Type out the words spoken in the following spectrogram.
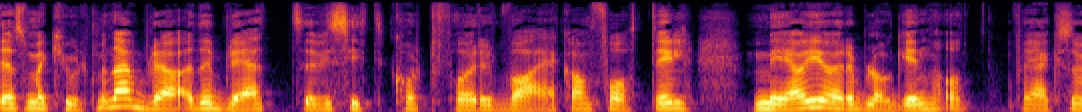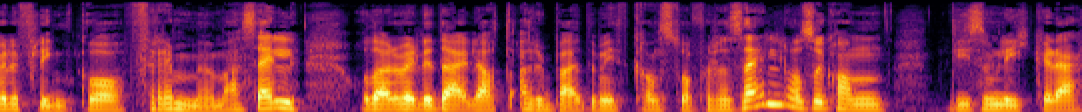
det som er kult med det. Det ble et visittkort for hva jeg kan få til med å gjøre bloggen. Og, for jeg er ikke så veldig flink å fremme meg selv. Og da er det veldig deilig at arbeidet mitt kan stå for seg selv, og så kan de som liker det,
